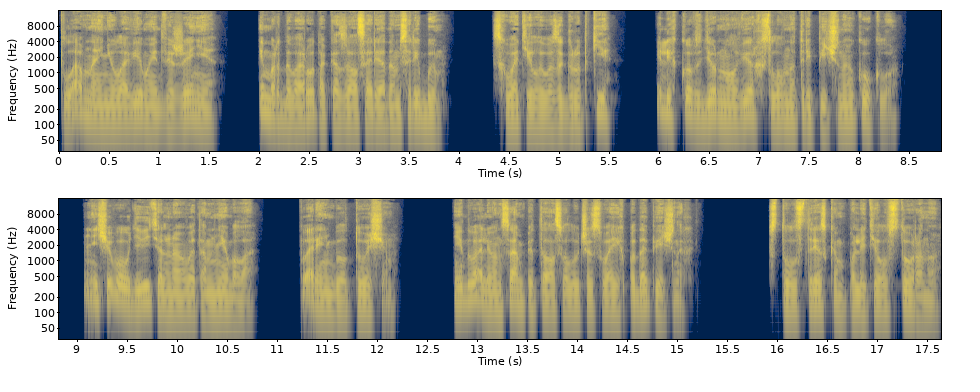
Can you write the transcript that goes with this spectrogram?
Плавное неуловимое движение, и мордоворот оказался рядом с Рябым, схватил его за грудки и легко вздернул вверх, словно тряпичную куклу. Ничего удивительного в этом не было. Парень был тощим. Едва ли он сам питался лучше своих подопечных. Стул с треском полетел в сторону.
